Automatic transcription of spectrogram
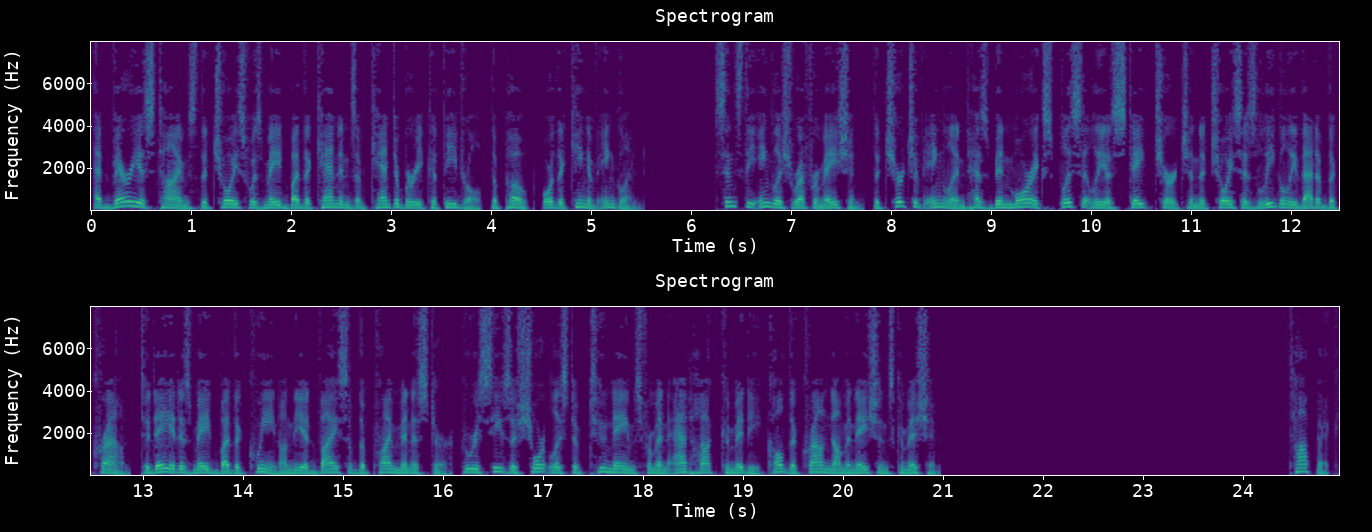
At various times the choice was made by the canons of Canterbury Cathedral, the Pope, or the King of England. Since the English Reformation, the Church of England has been more explicitly a state church and the choice is legally that of the Crown. Today it is made by the Queen on the advice of the Prime Minister, who receives a short list of two names from an ad hoc committee called the Crown Nominations Commission. Topic.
